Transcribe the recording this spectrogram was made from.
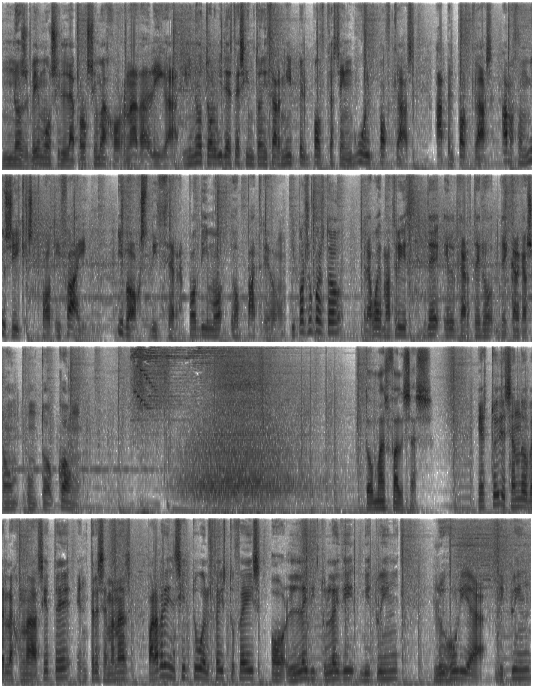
Nos vemos en la próxima jornada de liga y no te olvides de sintonizar Mipel Podcast en Google Podcast, Apple Podcast, Amazon Music, Spotify, Evox, Deezer, Podimo o Patreon. Y por supuesto, la web matriz de El Cartero de Carcassonne.com. Tomas falsas. Estoy deseando ver la jornada 7 en 3 semanas para ver in situ el face to face o lady to lady between Julia, between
